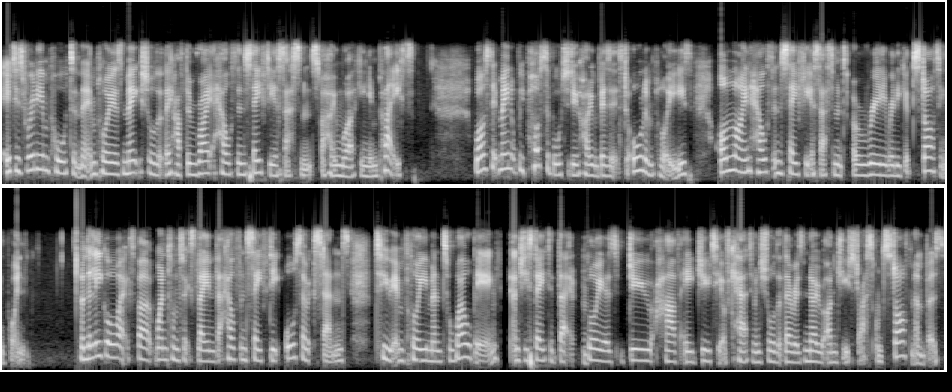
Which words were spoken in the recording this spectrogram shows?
It is really important that employers make sure that they have the right health and safety assessments for home working in place. Whilst it may not be possible to do home visits to all employees, online health and safety assessments are a really, really good starting point. And the legal expert went on to explain that health and safety also extends to employee mental well-being, and she stated that employers do have a duty of care to ensure that there is no undue stress on staff members.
